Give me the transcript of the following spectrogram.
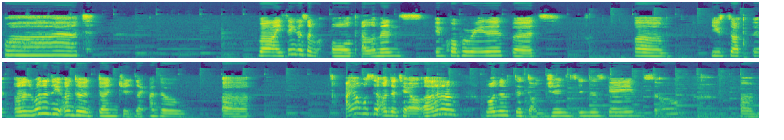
what? Well, I think there's some old elements incorporated, but um, thought uh, on one of the under dungeons, like under uh, I almost said Undertale. Uh, one of the dungeons in this game. So, um,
